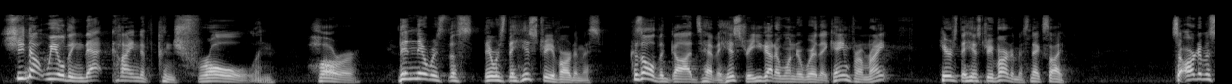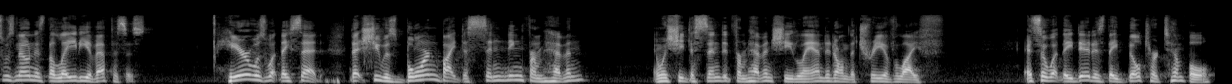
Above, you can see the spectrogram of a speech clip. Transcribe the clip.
She's not wielding that kind of control and horror. Then there was the, there was the history of Artemis. Because all the gods have a history. You got to wonder where they came from, right? Here's the history of Artemis. Next slide. So Artemis was known as the Lady of Ephesus. Here was what they said, that she was born by descending from heaven. And when she descended from heaven, she landed on the tree of life. And so what they did is they built her temple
